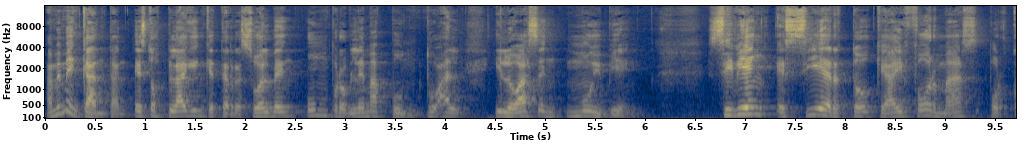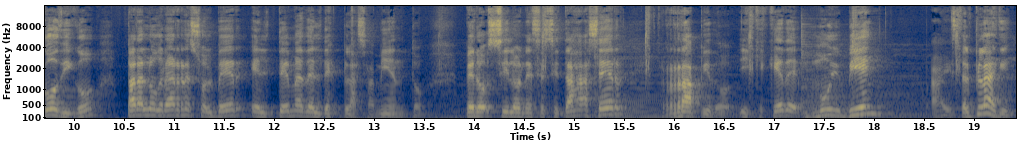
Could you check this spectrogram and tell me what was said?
A mí me encantan estos plugins que te resuelven un problema puntual y lo hacen muy bien. Si bien es cierto que hay formas por código para lograr resolver el tema del desplazamiento, pero si lo necesitas hacer rápido y que quede muy bien, ahí está el plugin.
